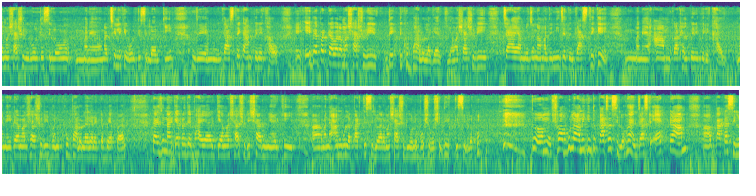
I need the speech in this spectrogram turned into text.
আমার শাশুড়ি বলতেছিল মানে ওনার ছেলেকে বলতেছিল আর কি যে গাছ থেকে আম পেড়ে খাও। এই ব্যাপারটা আবার আমার শাশুড়ি দেখতে খুব ভালো লাগে আর কি। আমার শাশুড়ি চায় আমরা যেন আমাদের নিজেদের গাছ থেকে মানে আম, কাঁঠাল পেরে পেরে খাই। মানে এটা আমার শাশুড়ির মানে খুব ভালো লাগার একটা ব্যাপার। তাই জন্য আর কি আপনাদের ভাই আর কি আমার শাশুড়ির সামনে আর কি মানে আমগুলা পারতেছিল আর আমার শাশুড়ি হলো বসে বসে দেখতেছিল। তো সবগুলো আমি কিন্তু কাঁচা ছিল হ্যাঁ জাস্ট একটা আম পাকা ছিল।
